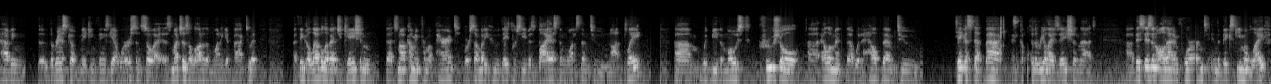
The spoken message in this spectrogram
having the, the risk of making things get worse. And so, as much as a lot of them want to get back to it, I think a level of education that's not coming from a parent or somebody who they perceive as biased and wants them to not play um, would be the most crucial uh, element that would help them to take a step back and come to the realization that uh, this isn't all that important in the big scheme of life.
